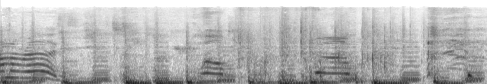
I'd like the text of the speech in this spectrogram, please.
On the rug. Whoa. Whoa.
